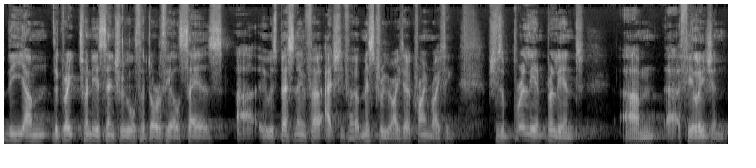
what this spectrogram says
The, um, the great 20th century author Dorothy L. Sayers, uh, who was best known for actually for her mystery writer, crime writing, she was a brilliant, brilliant um, uh, theologian.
